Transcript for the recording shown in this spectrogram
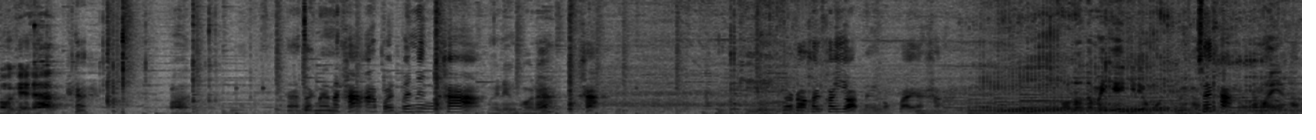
โอเคครับค่ะอะอ่าจากนั้นนะคะอะเปิดเบอร์หนึ่งค่ะมือหนึ่งพอนะ ค่ะ โอเคแล้วก็ค่อยๆ หยอดเนยลงไปอะค่ะเราเราจะไม่เททีเดียวหมดใช่ไหมครับใช่ค่ะทำไมอะครับ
